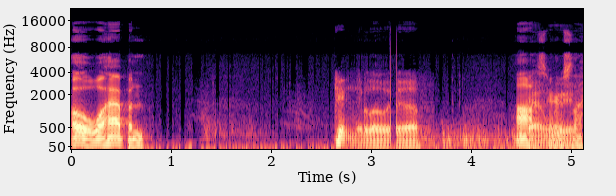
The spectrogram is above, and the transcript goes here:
Oh, what happened? They blow it up. Ah, weird. seriously.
